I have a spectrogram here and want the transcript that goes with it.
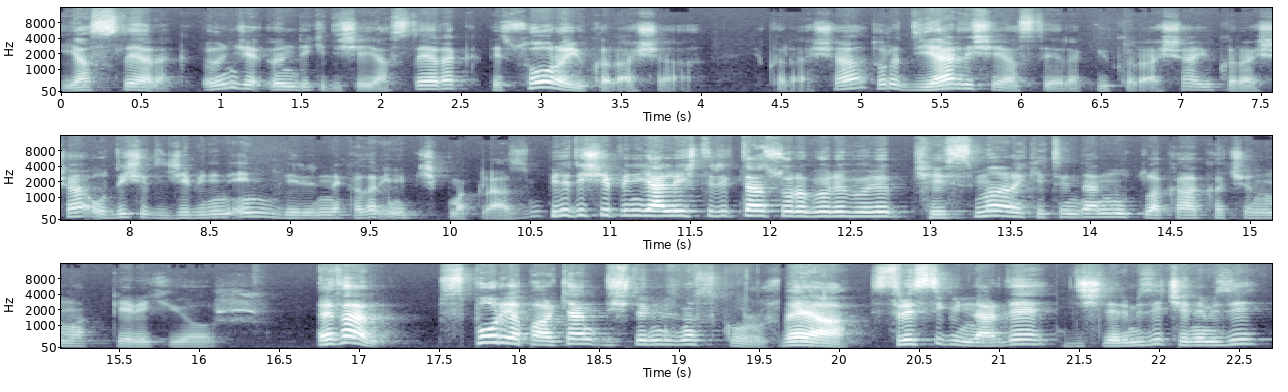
yaslayarak. Önce öndeki dişe yaslayarak ve sonra yukarı aşağı yukarı aşağı. Sonra diğer dişe yaslayarak yukarı aşağı yukarı aşağı. O diş eti cebinin en derinine kadar inip çıkmak lazım. Bir de diş ipini yerleştirdikten sonra böyle böyle kesme hareketinden mutlaka kaçınmak gerekiyor. Efendim spor yaparken dişlerimizi nasıl koruruz? Veya stresli günlerde dişlerimizi, çenemizi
